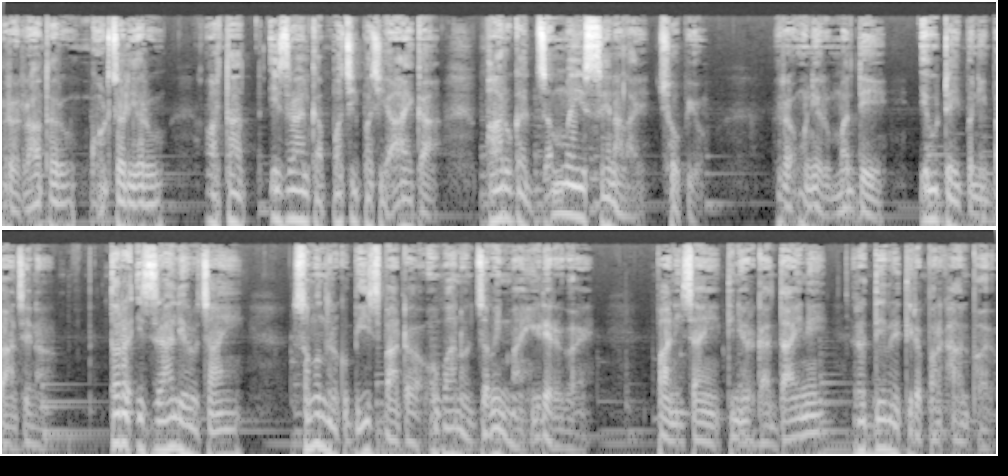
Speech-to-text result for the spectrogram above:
र रथहरू घोडचडीहरू अर्थात् इजरायलका पछि पछि आएका फारूका जम्मै सेनालाई छोप्यो र उनीहरू मध्ये एउटै पनि बाँचेन। तर इजरायलीहरू चाहिँ समुद्रको बीचबाट ओबानो जमिनमा हिँडेर गए। पानी चाहिँ तिनीहरूका दाहिने र देब्रेतिर पर्खाल भयो।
